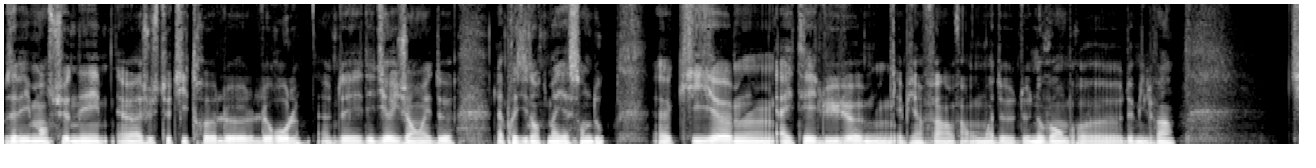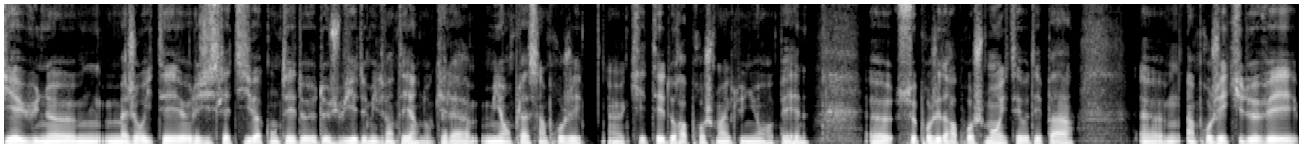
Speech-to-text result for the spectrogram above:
Vous avez mentionné euh, à juste titre le, rôle des, dirigeants et de la présidente Maya Sandu, qui a été élue eh bien fin, enfin au mois de, de novembre 2020 qui a eu une euh, majorité euh, législative à compter de, juillet 2021. Donc elle a mis en place un projet euh, qui était de rapprochement avec l'Union européenne. ce projet de rapprochement était au départ un projet qui devait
